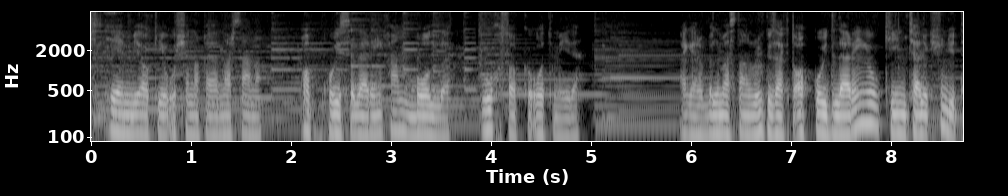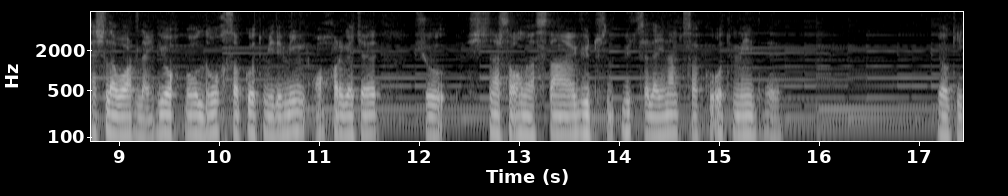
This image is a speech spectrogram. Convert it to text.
shlem yoki o'shanaqa narsani olib qo'ysalaring ham bo'ldi. U hisobga o'tmaydi. Agar bilmasdan ryukzakni olib qo'ydilaring keyinchalik shunday tashlab yubordilaring yo'q bo'ldi u hisobga o'tmaydi. Men oxirigacha shu hech narsa olmasdan yutsalaring ham hisobga o'tmaydi. Yoki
